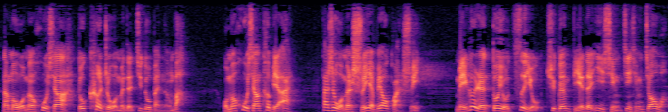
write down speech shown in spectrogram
那么，我们互相啊，都克制我们的嫉妒本能吧。我们互相特别爱，但是我们谁也不要管谁。每个人都有自由去跟别的异性进行交往，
